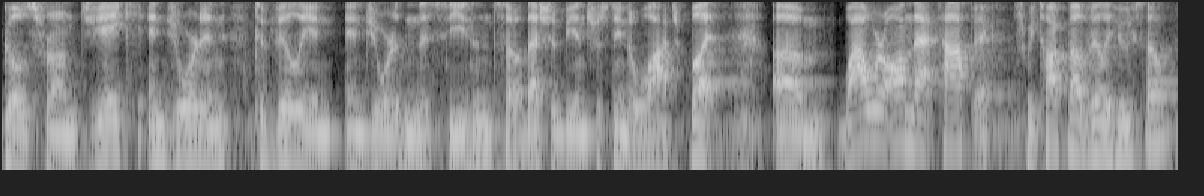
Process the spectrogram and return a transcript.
goes from Jake and Jordan to Ville and, and Jordan this season. So that should be interesting to watch. But um, while we're on that topic, should we talk about Ville Husso?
